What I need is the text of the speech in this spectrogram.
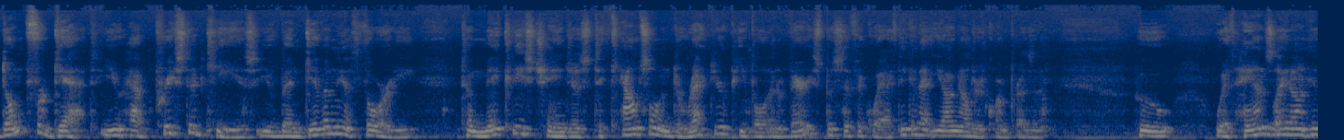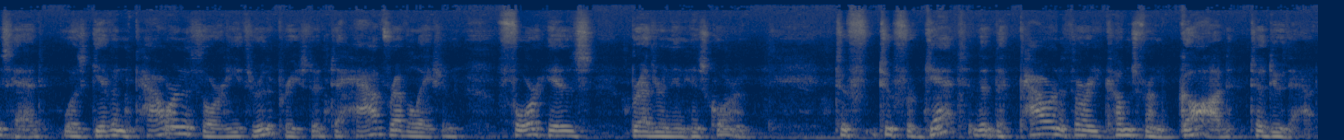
don't forget you have priesthood keys. You've been given the authority to make these changes, to counsel and direct your people in a very specific way. I think of that young elders quorum president who, with hands laid on his head, was given power and authority through the priesthood to have revelation for his brethren in his quorum. To, to forget that the power and authority comes from God to do that,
